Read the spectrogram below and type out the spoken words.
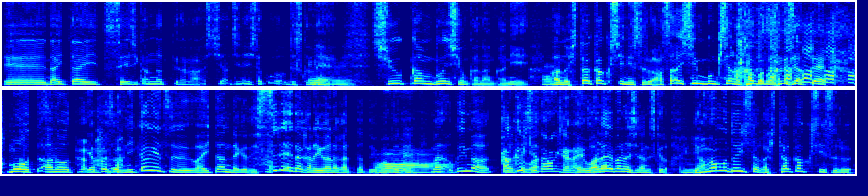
えー、大体政治家になってから78年した頃ですかね「週刊文春」かなんかに、あのひた隠しにする朝日新聞記者の過去とか出ちゃって。もうあのやっぱりその2か月はいたんだけど失礼だから言わなかったということで、まあ、今隠してたわけじゃない、笑い話なんですけど、うん、山本一太がひた隠しする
